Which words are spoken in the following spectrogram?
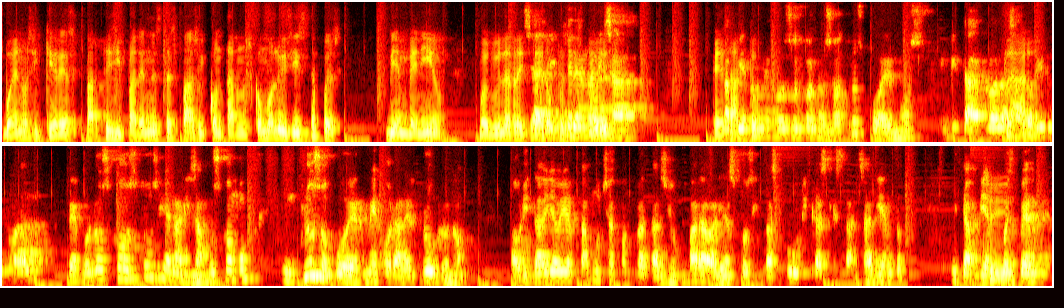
bueno, si quieres participar en este espacio y contarnos cómo lo hiciste, pues bienvenido. Vuelvo y le reitero. Si pues quiere analizar también un negocio con nosotros, podemos invitarlo a la sala virtual, vemos los costos y analizamos cómo incluso poder mejorar el rubro, ¿no? Ahorita hay abierta mucha contratación para varias cositas públicas que están saliendo y también pues ver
